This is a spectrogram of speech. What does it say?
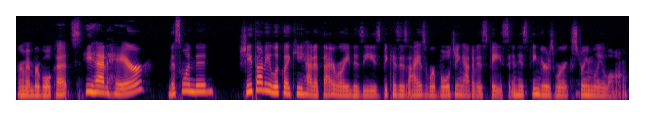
Remember bowl cuts? He had hair? This one did. She thought he looked like he had a thyroid disease because his eyes were bulging out of his face and his fingers were extremely long.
